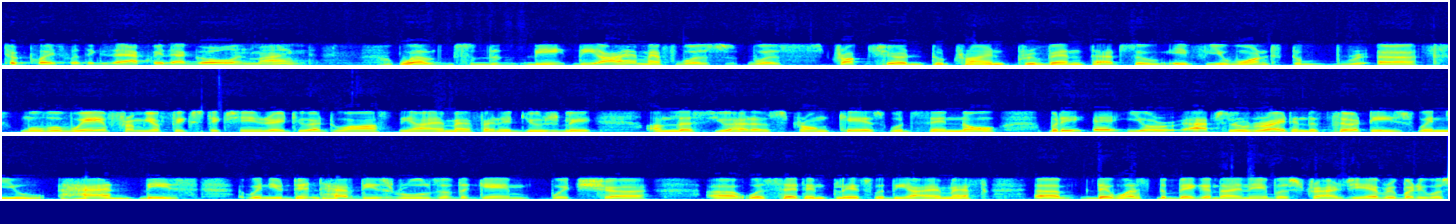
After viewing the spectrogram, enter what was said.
took place with exactly that goal in mind. Well, so the, the, the IMF was was structured to try and prevent that. So if you want to uh, move away from your fixed exchange rate, you had to ask the IMF, and it usually, unless you had a strong case, would say no. But it, uh, you're absolutely right. In the 30s, when you had these, when you didn't have these rules of the game, which uh, uh, was set in place with the IMF, uh, there was the beggar thy neighbor strategy. Everybody was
